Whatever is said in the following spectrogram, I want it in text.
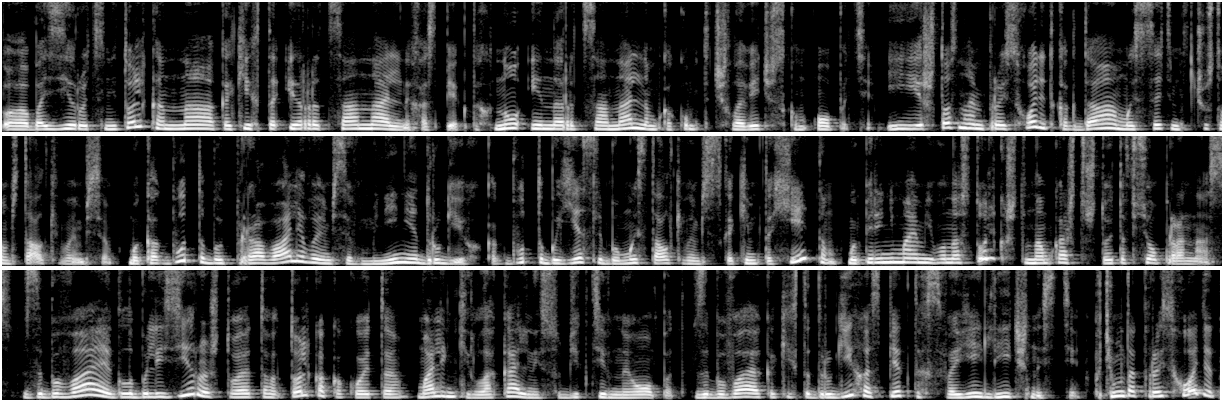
э, базируется не только на каких-то иррациональных аспектах, но и на рациональном каком-то человеческом опыте. И что с нами происходит, когда мы с этим чувством сталкиваемся? Мы как будто бы проваливаемся в мнение других, как будто бы если бы мы сталкиваемся с каким-то хейтом, мы перенимаем его настолько, что нам кажется, что это все про нас, забывая, глобализируя, что это только какой-то маленький локальный субъективный опыт, забывая о каких-то других аспектах своей личности. Почему так происходит?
